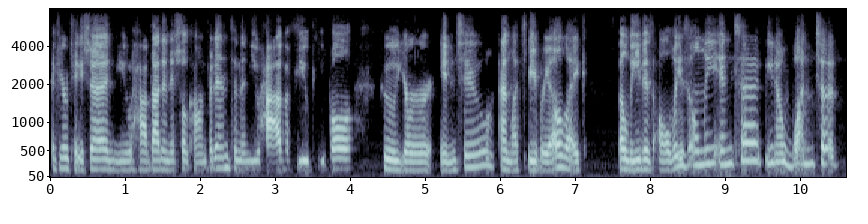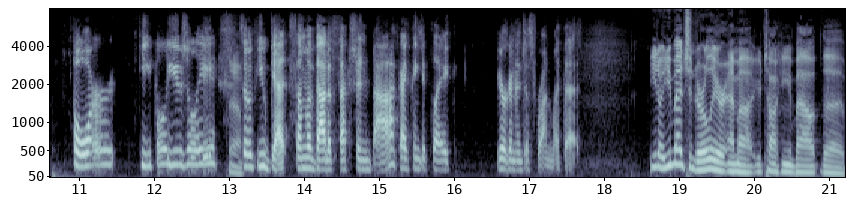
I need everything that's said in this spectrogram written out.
if you're Tayshia and you have that initial confidence and then you have a few people who you're into, and let's be real, like the lead is always only into, you know, one to four people usually. Yeah. So if you get some of that affection back, I think it's like you're going to just run with it. You know, you mentioned earlier, Emma, you're talking about the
